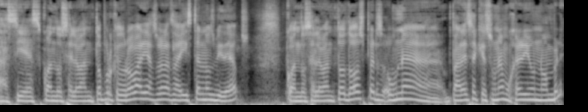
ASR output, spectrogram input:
Así es, cuando se levantó, porque duró varias horas, ahí están los videos, cuando se levantó dos personas, una, parece que es una mujer y un hombre,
